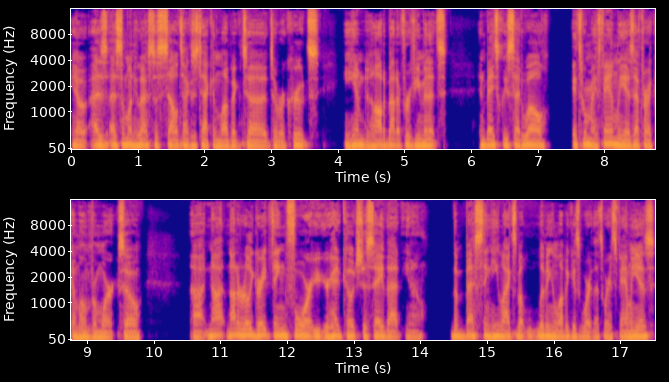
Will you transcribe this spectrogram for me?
you know, as as someone who has to sell Texas Tech in Lubbock to to recruits, he hemmed and hawed about it for a few minutes, and basically said, "Well, it's where my family is after I come home from work." So, uh, not not a really great thing for your head coach to say that you know the best thing he likes about living in Lubbock is where that's where his family is.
